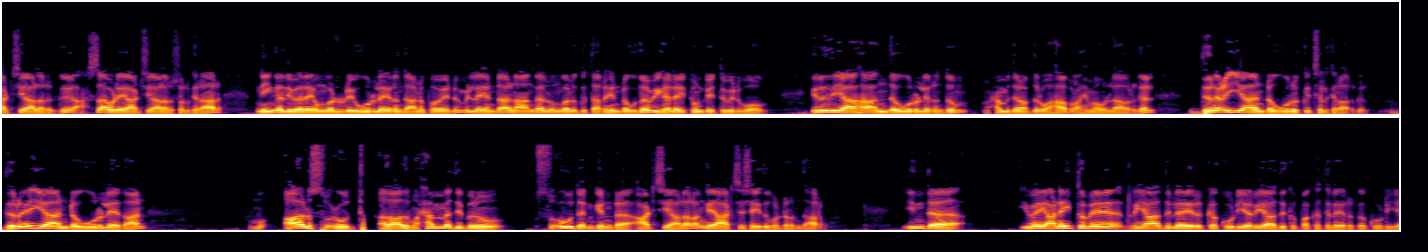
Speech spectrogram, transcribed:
ஆட்சியாளருக்கு அஹ்ஸாவுடைய ஆட்சியாளர் சொல்கிறார் நீங்கள் இவரை உங்களுடைய ஊரில் இருந்து அனுப்ப வேண்டும். இல்லை என்றால் நாங்கள் உங்களுக்கு தருகின்ற உதவிகளை துண்டித்து விடுவோம். இறுதியாக அந்த ஊரிலிருந்தும் முகமது அப்துல் வஹாப் ரஹிமவுல்லா அவர்கள் திரையா என்ற ஊருக்கு செல்கிறார்கள். திரையா என்ற ஊரிலே தான் ஆல் சுஊத் அதாவது முஹம்மது இப்னு சுஊத் என்கின்ற ஆட்சியாளர் அங்கே ஆட்சி செய்து கொண்டிருந்தார். இந்த இவை அனைத்துமே ரியாதில் இருக்கக்கூடிய ரியாதுக்கு பக்கத்தில் இருக்கக்கூடிய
